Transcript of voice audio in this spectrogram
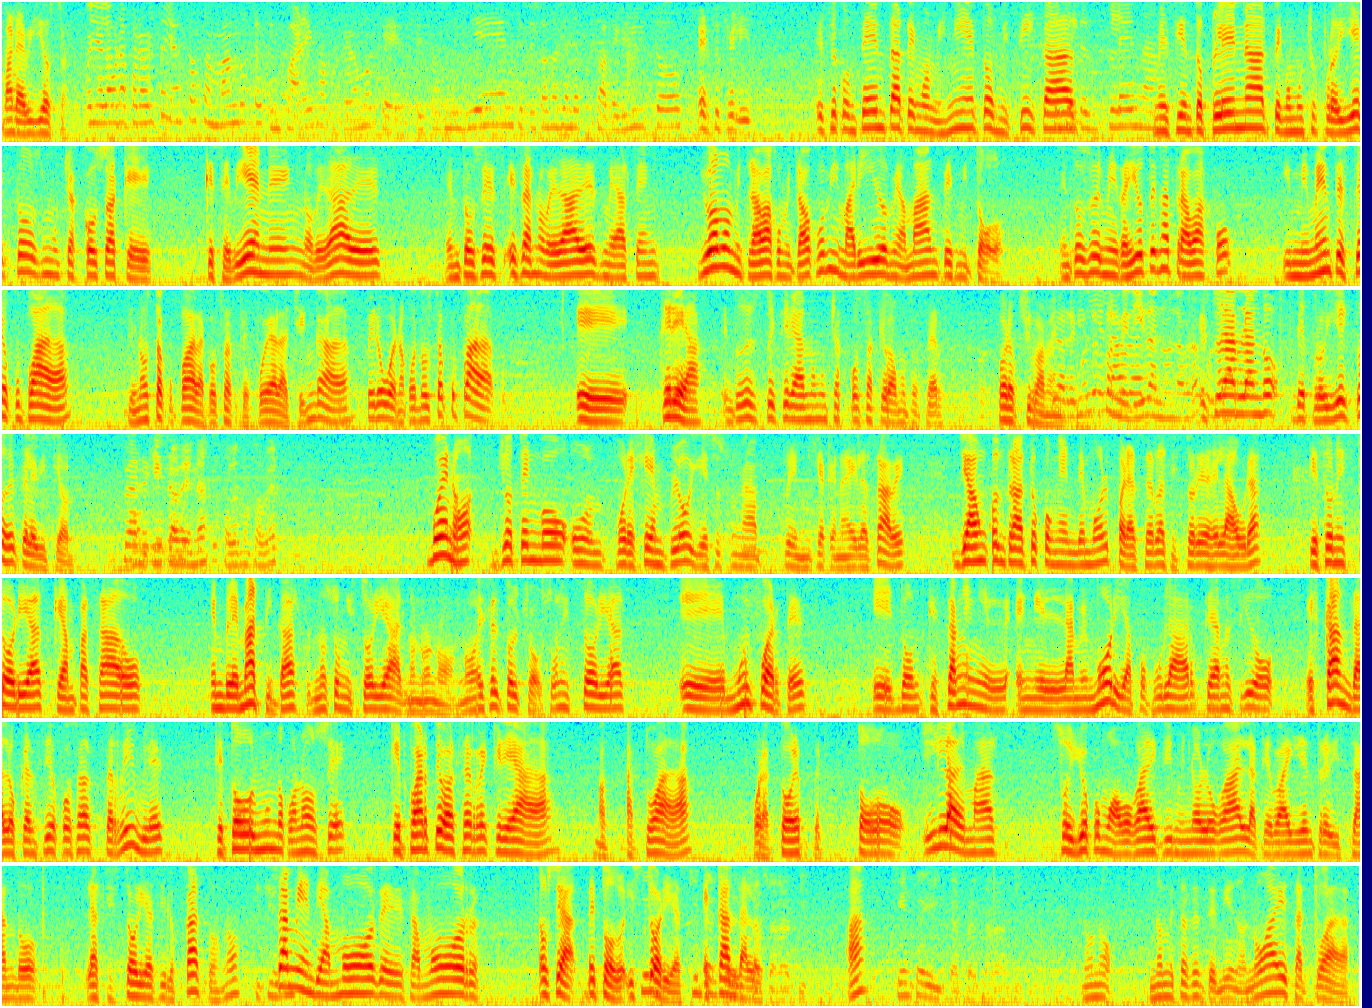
Maravillosa. Oye Laura, pero ahorita ya estás amándote sin pareja porque vemos que estás muy bien, que te estás haciendo tus arreglitos, Estoy feliz. Estoy contenta, tengo a mis nietos, mis hijas. plena. Me siento plena, tengo muchos proyectos, muchas cosas que, que se vienen, novedades. Entonces esas novedades me hacen... Yo amo mi trabajo, mi trabajo es mi marido, mi amante, es mi todo. Entonces mientras yo tenga trabajo y mi mente esté ocupada, si no está ocupada la cosa se fue a la chingada, pero bueno, cuando está ocupada, eh, crea. Entonces estoy creando muchas cosas que vamos a hacer Pero próximamente. arreglitos con medida, ¿no, Laura? Estoy Porque- hablando de proyectos de televisión. pero ¿Con qué cadena? ¿Podemos saber? Bueno, yo tengo, un, por ejemplo, y eso es una primicia que nadie la sabe, ya un contrato con Endemol para hacer las historias de Laura, que son historias que han pasado emblemáticas, no son historias, no, no, no, no es el talk show, son historias eh, muy fuertes eh, que están en, el, en el- la memoria popular, que han sido escándalos, que han sido cosas terribles, que todo el mundo conoce, que parte va a ser recreada, ac- actuada por actores, porque todo, y la demás soy yo como abogada y criminóloga la que va a ir entrevistando las historias y los casos, ¿no? ¿Y quién- También de amor, de desamor, o sea, de todo, ¿Quién- historias, quién te escándalos. interpretará a ti? ¿Ah? ¿Quién te interpretará a ti? No, no, no me estás entendiendo, no es actuada.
